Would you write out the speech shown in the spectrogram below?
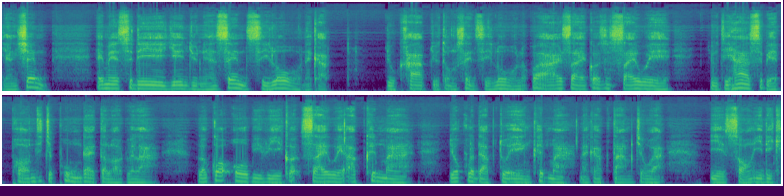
อย่างเช่น MACD ยืนอยู่เหนือเส้นซีโร่นะครับอยู่คาบอยู่ตรงเส้นซีโร่แล้วก็ RSI ก็ไซด์เวย์อยู่ที่ 51 พร้อมที่จะพุ่งได้ตลอดเวลา แล้วก็ OBV ก็ไซด์เวย์อัพขึ้นมา ยกระดับตัวเองขึ้นมานะครับตามจังหวะอีก2อินดิเค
